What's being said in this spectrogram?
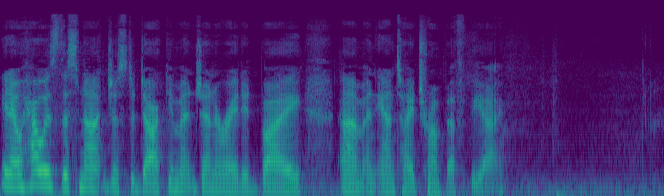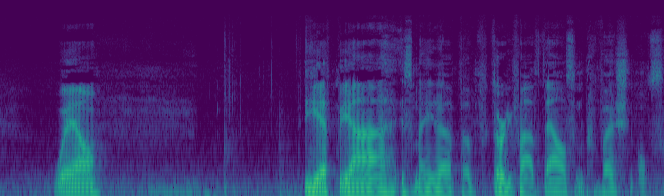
you know, how is this not just a document generated by um, an anti-Trump FBI? Well, the FBI is made up of 35,000 professionals,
